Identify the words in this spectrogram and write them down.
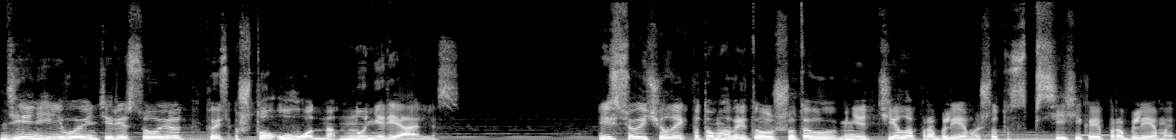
деньги его интересуют, то есть что угодно, но не реальность. И все, и человек потом говорит, что-то у меня тело проблемы, что-то с психикой проблемы,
